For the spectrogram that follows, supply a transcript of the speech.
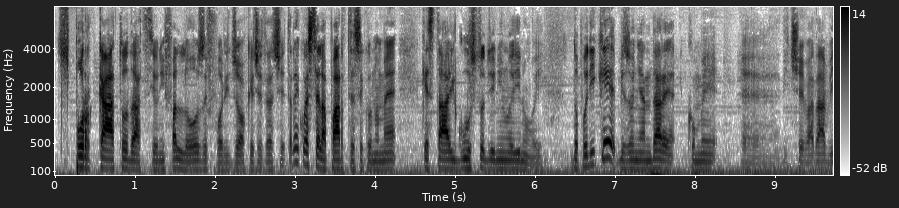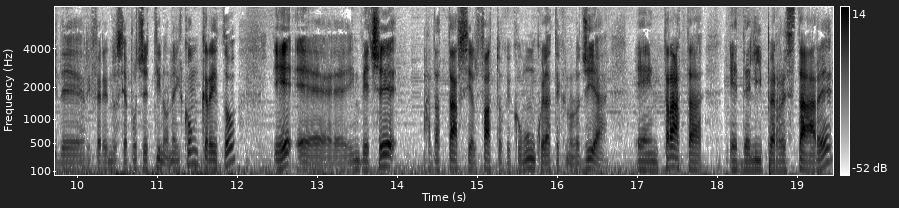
sporcato da azioni fallose, fuori gioco, eccetera, eccetera. E questa è la parte, secondo me, che sta al gusto di ognuno di noi. Dopodiché bisogna andare, come eh, diceva Davide riferendosi a Pocettino, nel concreto e eh, invece adattarsi al fatto che comunque la tecnologia è entrata ed è lì per restare,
